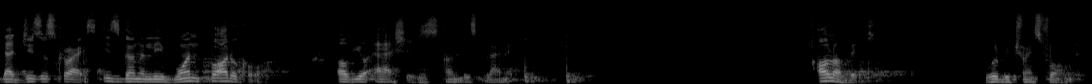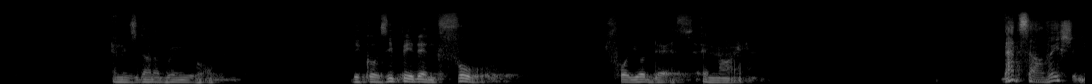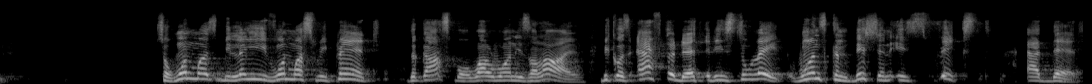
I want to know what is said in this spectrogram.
that Jesus Christ is going to leave one particle of your ashes on this planet. All of it will be transformed and it's going to bring you home because he paid in full for your death and mine. That's salvation. So one must believe, one must repent the gospel while one is alive, because after death, it is too late. One's condition is fixed at death.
